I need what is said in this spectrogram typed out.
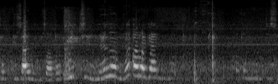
Çok güzel bu zaten. Ulti nereden ne ara geldi bu adamın ultisi.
